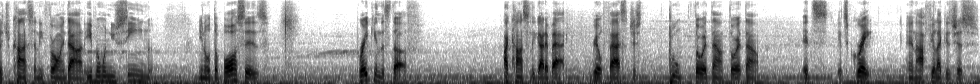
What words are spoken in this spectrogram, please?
because you're constantly throwing down. Even when you've seen, you know, the bosses breaking the stuff, I constantly got it back real fast. Just boom, throw it down, throw it down. It's it's great, and I feel like it's just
